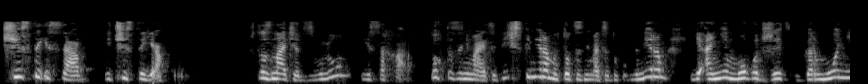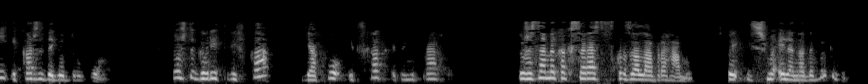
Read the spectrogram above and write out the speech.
чистый Исав и чистый Яков. Что значит Звулун и Сахар? Тот, кто занимается физическим миром, и тот, кто занимается духовным миром, и они могут жить в гармонии, и каждый дает другому. То, что говорит Ривка, Яков, Ицхак, это неправда. То же самое, как Сара сказала Аврааму, что Ишмаэля надо выгнать.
